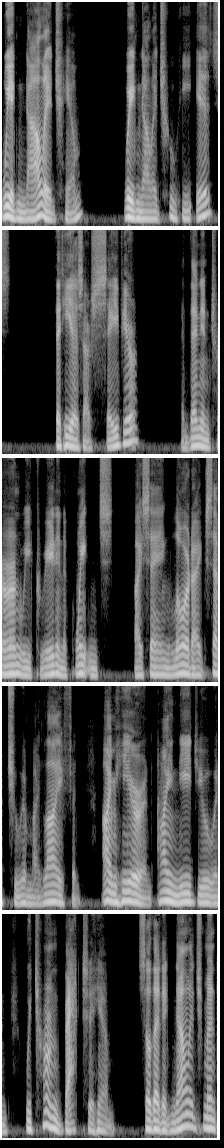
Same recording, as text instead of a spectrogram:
we acknowledge Him, we acknowledge who He is, that He is our Savior, And then in turn, we create an acquaintance by saying, Lord, I accept you in my life and I'm here and I need you. And we turn back to Him. So that acknowledgement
